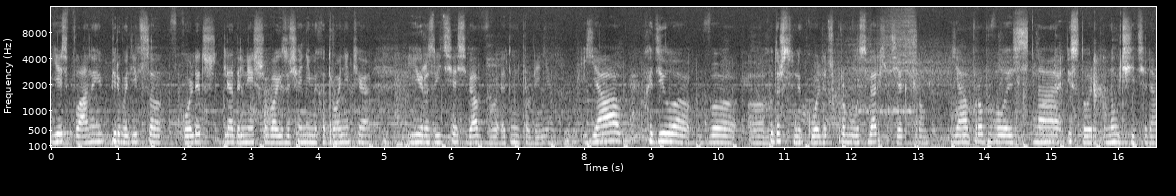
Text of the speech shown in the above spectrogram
есть планы переводиться колледж для дальнейшего изучения мехатроники и развития себя в этом направлении. Я ходила в э, художественный колледж, пробовала себя архитектором. Я пробовалась на историка, на учителя.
